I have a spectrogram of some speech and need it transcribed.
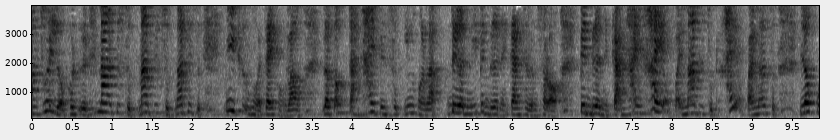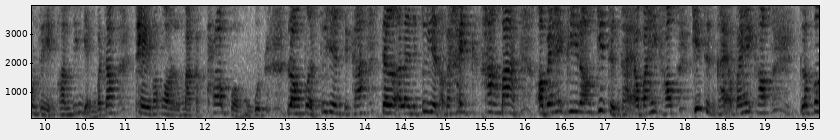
ำช่วยเหลือคนอื่นให้มากที่สุดมากที่สุดมากที่สุด นี่คือหัวใจของเรา เราต้องการให้เป็นสุขยิ่งของเราเดือนนี้เป็นเดือนแห่งการเฉลิมฉลองเป็นเดือนแห่งการให้ให้ออกไปมากที่สุดให้ออกไปมากที่สุด แล้วคุณจะเห็นความยิ่งใหญ่พระเจ้าเทพระพรลงมากับครอบครัวของคุณลองเปิดตู้เย็นสิคะเจออะไรในตู้เย็นเอาไปให้ข้างบ้าน เอาไปให้พี่น้องคิดถึงใครเอาไปให้เขาคิดถึงใครเอาไปให้เขาแล้วก็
